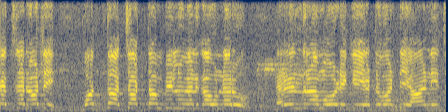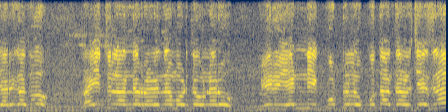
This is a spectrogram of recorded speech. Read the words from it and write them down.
తెచ్చినటువంటి కొత్త చట్టం బిల్లు వెనుక ఉన్నారు. నరేంద్ర మోడీకి ఎటువంటి హాని జరగదు. రైతులందరూ నరేంద్ర మోడీతో ఉన్నారు. మీరు ఎన్ని కుట్రలు కుతంత్రాలు చేసినా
